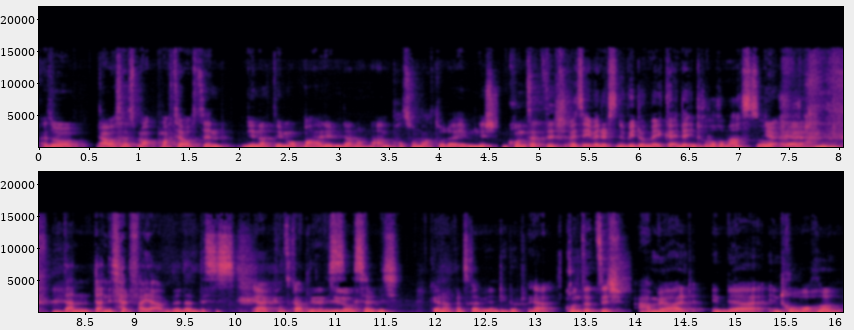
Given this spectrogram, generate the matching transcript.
Also, ja, was heißt, macht ja auch Sinn, je nachdem, ob man halt eben da noch eine Anpassung macht oder eben nicht. Grundsätzlich. Weißt du, wenn du jetzt eine Videomaker in der Introwoche machst, so, ja, ja, ja. dann, dann ist halt Feierabend, ne? Dann ist es. Ja, kannst gerade wieder in die Ist halt nicht, Genau, kannst gerade wieder in die dort. Ja, grundsätzlich haben wir halt in der Introwoche,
